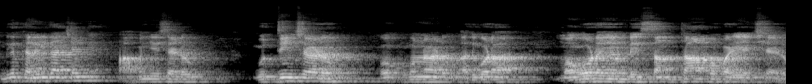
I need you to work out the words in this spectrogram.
ఎందుకని కన్నీళ్ళు కాచండి పాపం చేశాడు. గుర్తించాడు. ఒప్పుకున్నాడు. అది కూడా మగోడై ఉండి సంతాపపడి ఏడ్చాడు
